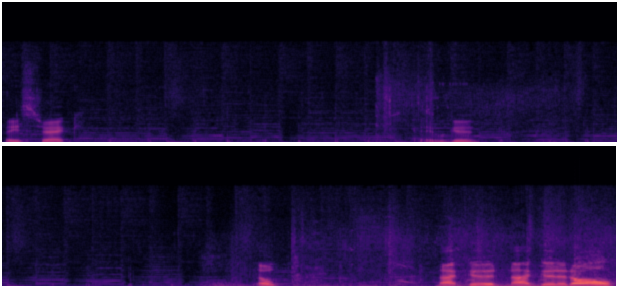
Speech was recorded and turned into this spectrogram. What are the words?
Face check. Okay, we're good. Nope. Not good. Not good at all.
